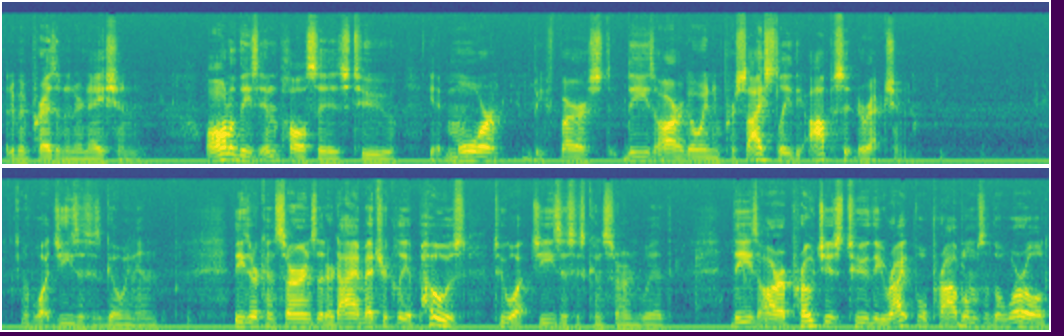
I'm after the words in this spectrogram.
that have been present in our nation. All of these impulses to get more, be first, these are going in precisely the opposite direction of what Jesus is going in. These are concerns that are diametrically opposed to what Jesus is concerned with. These are approaches to the rightful problems of the world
